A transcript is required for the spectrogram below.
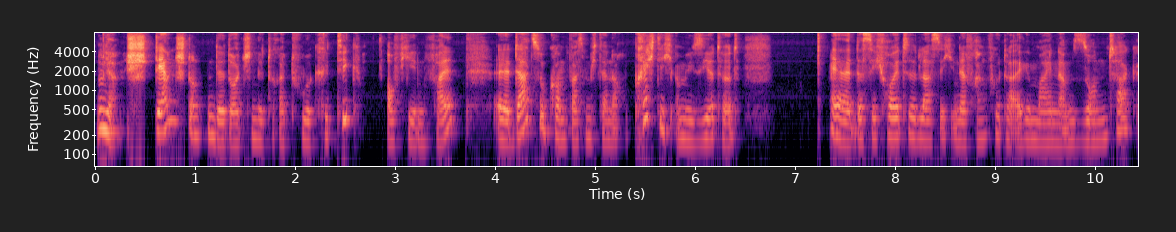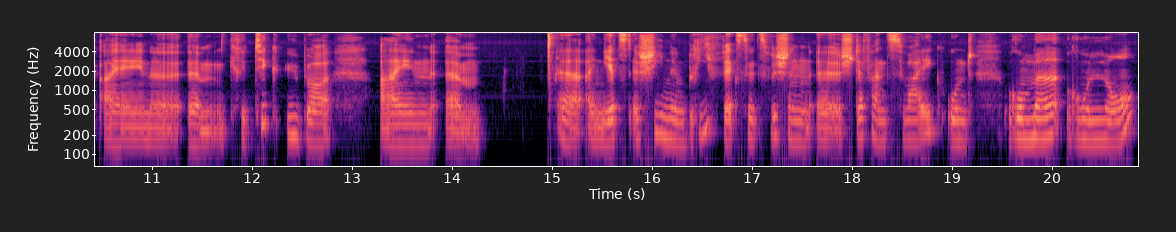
Nun ja, Sternstunden der deutschen Literaturkritik auf jeden Fall. Äh, dazu kommt, was mich dann auch prächtig amüsiert hat, äh, dass ich heute lasse ich in der Frankfurter Allgemeinen am Sonntag eine ähm, Kritik über ein ähm, äh, einen jetzt erschienenen Briefwechsel zwischen äh, Stefan Zweig und Romain Roland.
